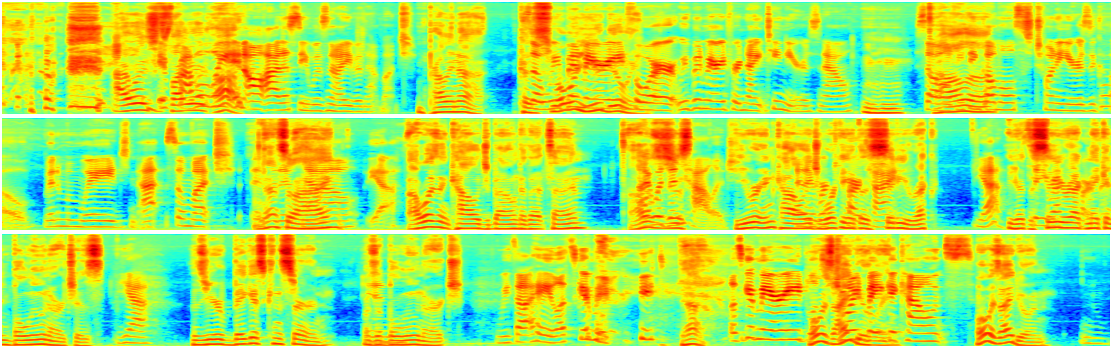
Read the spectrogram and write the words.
I was It probably, up. in all honesty, was not even that much. Probably not. Because So we've been married for we've been married for 19 years now. Mm-hmm. So you think almost 20 years ago, minimum wage not so much. As Not it so high. Now. Yeah, I wasn't college bound at that time. I was in college. You were in college working at the city rec. yeah. You're at the city, rec, making balloon arches. Yeah, Was your biggest concern was a balloon arch? We thought, hey, let's get married. Yeah. let's get married. What let's was I join bank accounts. What was I doing?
